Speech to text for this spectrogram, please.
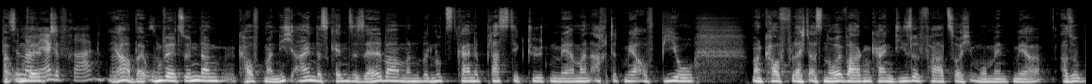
bei ist Umwelt, immer mehr gefragt. Ne? Ja, bei also. Umweltsündern kauft man nicht ein, das kennen sie selber. Man benutzt keine Plastiktüten mehr, man achtet mehr auf Bio. Man kauft vielleicht als Neuwagen kein Dieselfahrzeug im Moment mehr. Also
